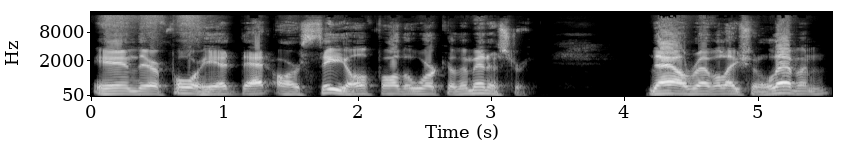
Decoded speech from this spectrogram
in their forehead that are sealed for the work of the ministry. Now, Revelation 11,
